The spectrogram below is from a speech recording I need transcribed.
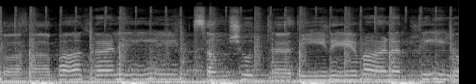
സ്വഹാബാക്കളെ സംശുദ്ധ ദീനെ വളർത്തിയോരേ സന്മാർഗ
